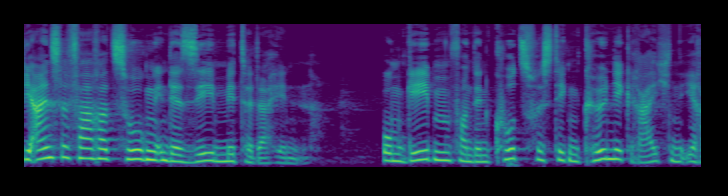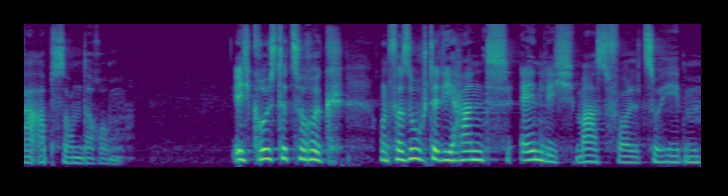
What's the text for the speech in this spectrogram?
Die Einzelfahrer zogen in der Seemitte dahin, umgeben von den kurzfristigen Königreichen ihrer Absonderung. Ich grüßte zurück und versuchte die Hand ähnlich maßvoll zu heben.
